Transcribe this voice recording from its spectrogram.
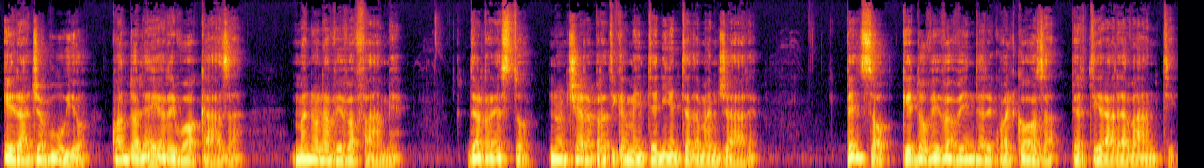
Era già buio quando lei arrivò a casa, ma non aveva fame. Del resto non c'era praticamente niente da mangiare. Pensò che doveva vendere qualcosa per tirare avanti.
